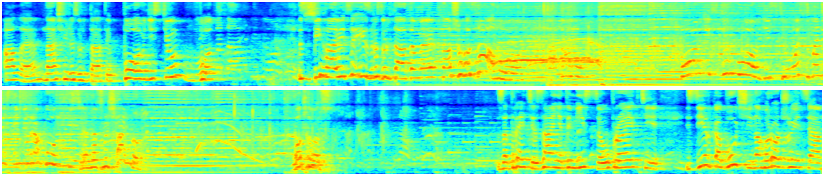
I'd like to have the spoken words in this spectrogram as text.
але наші результати повністю от, збігаються із результатами нашого залу. Повністю, повністю. Ось у мене всі підрахунки. Це надзвичайно. Отож, за третє зайняте місце у проєкті Зірка Бучі нагороджується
